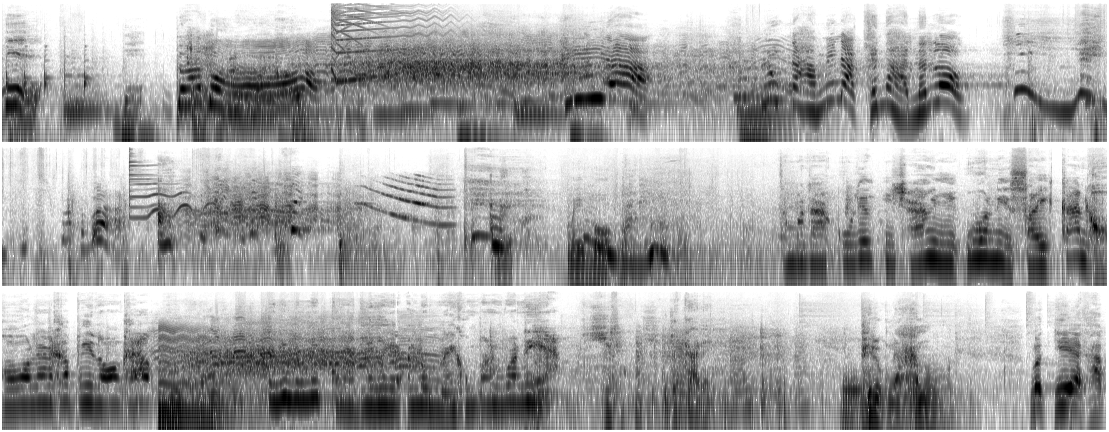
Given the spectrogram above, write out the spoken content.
โบะโบะบ้าบอพี่อะลูกน้ำไม่หนักขนาดนั้นหรอกบ้าบ้า ไม่โบะ ธรรมดากูเรียกอีช้างอีอ้วนนี่ใส่ก้านคอแล้วนะครับ พี่น้องครับอันนี้มันไม่โกรธเลยอารมณ์ไหนของมันวะเนี่ยจัดการเองพี่ลูกน้ำเมื่อกี้ครับ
